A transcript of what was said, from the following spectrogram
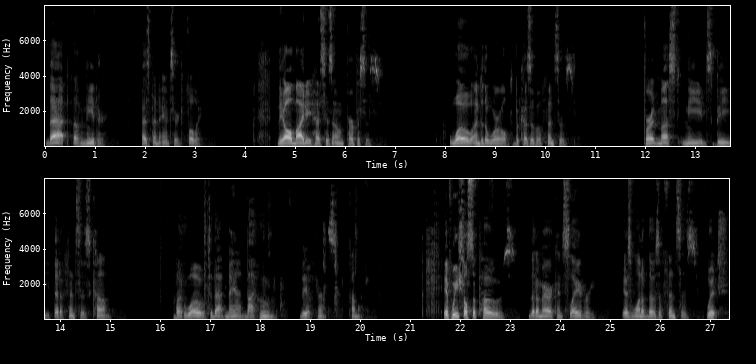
that of neither has been answered fully. The Almighty has his own purposes. Woe unto the world because of offenses, for it must needs be that offenses come. But woe to that man by whom the offense cometh. If we shall suppose that American slavery is one of those offenses which,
